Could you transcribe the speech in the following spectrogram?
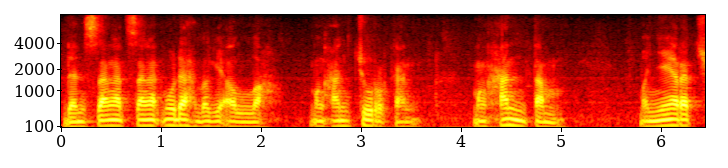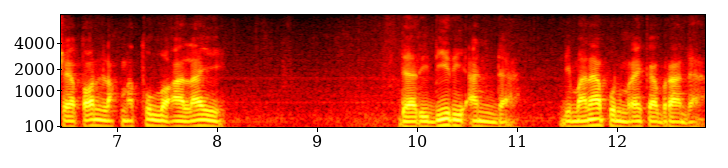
dan sangat-sangat mudah bagi Allah menghancurkan, menghantam, menyeret syaitan laknatullah alaih dari diri Anda di mana pun mereka berada.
